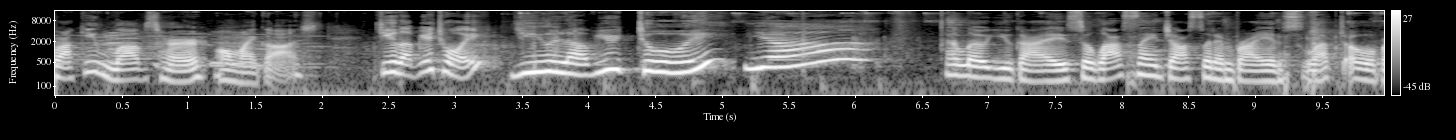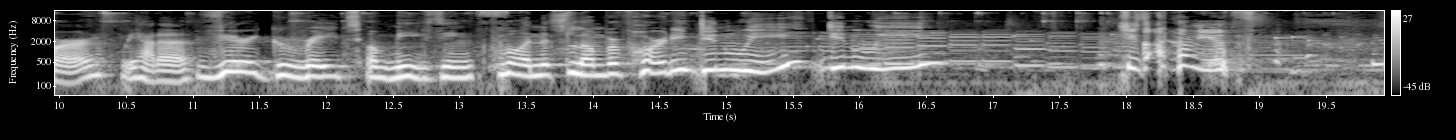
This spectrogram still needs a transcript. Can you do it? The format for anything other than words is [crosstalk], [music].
Rocky loves her. Oh my gosh. Do you love your toy? Do you love your toy? Yeah? Hello, you guys. So last night, Jocelyne and Bryan slept over. We had a very great, amazing, fun slumber party, didn't we? Didn't we? She's unamused.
